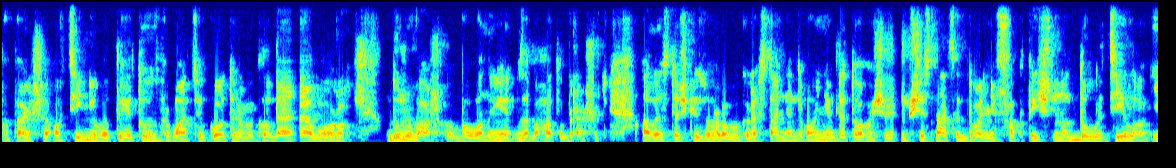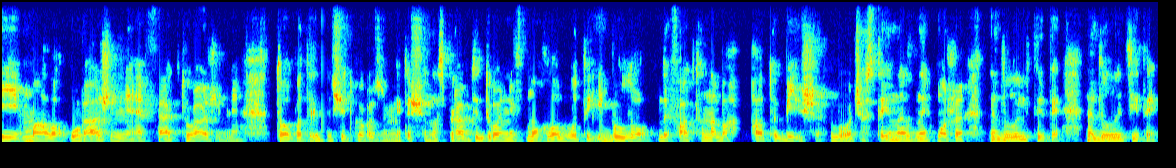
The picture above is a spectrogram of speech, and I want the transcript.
По-перше, оцінювати ту інформацію, яку викладає ворог, дуже важко, бо вони забагато брешуть. Але з точки зору використання дронів для того, щоб 16 дронів фактично долетіло і мало ураження, ефект ураження, то потрібно чітко розуміти, що насправді дронів могло бути і було де факто набагато більше, бо частина з них може не долетіти, не долетіти.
